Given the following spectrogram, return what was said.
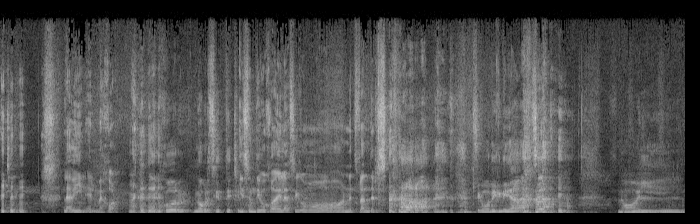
Lavín. Lavín, el mejor. Mejor no presidente de Chile. Hice un dibujo de él así como Ned Flanders. Así como dignidad. no, el,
